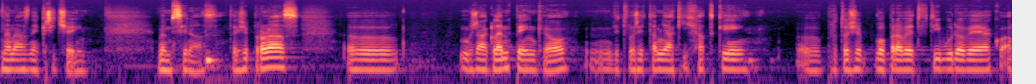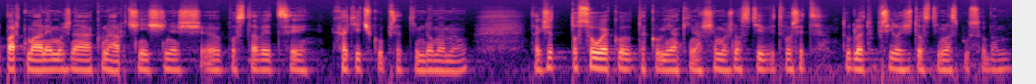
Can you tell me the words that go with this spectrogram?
na nás nekřičejí. Vem si nás. Takže pro nás uh, možná glamping, jo? vytvořit tam nějaké chatky, uh, protože opravit v té budově jako apartmán je možná jako náročnější, než uh, postavit si chatičku před tím domem. No. Takže to jsou jako takové nějaké naše možnosti vytvořit tuhle tu příležitost tímhle způsobem.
